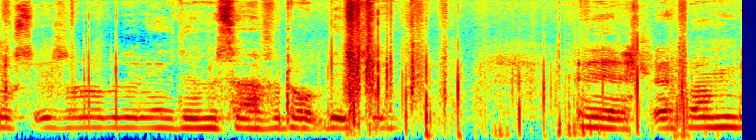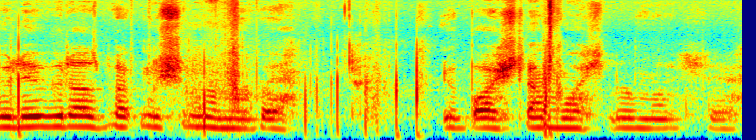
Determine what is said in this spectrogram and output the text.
çok ses olabilir evde misafir olduğu için. Evet ben böyle biraz bakmışım ama be. Böyle baştan başlayalım arkadaşlar.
